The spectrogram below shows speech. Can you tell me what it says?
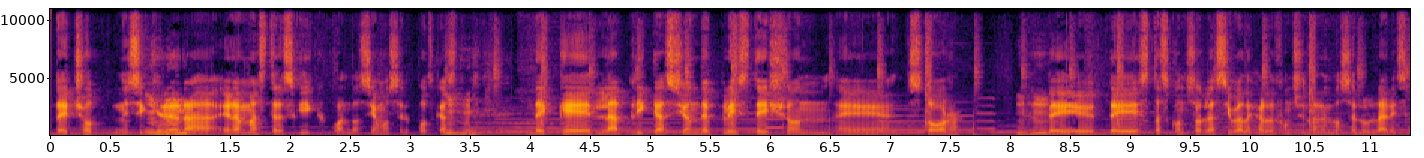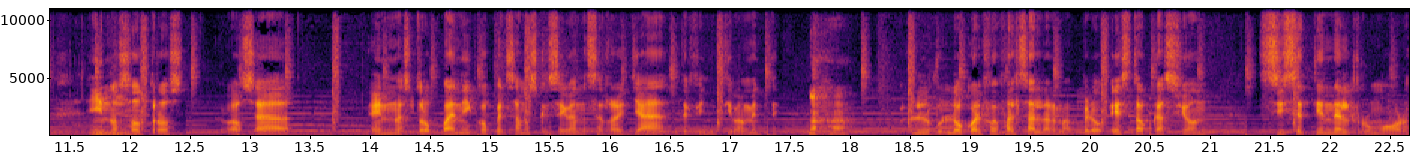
De hecho, ni siquiera era, era Masters Geek cuando hacíamos el podcast. De que la aplicación de PlayStation eh, Store de, de, estas consolas iba a dejar de funcionar en los celulares. Y nosotros, o sea, en nuestro pánico pensamos que se iban a cerrar ya definitivamente. Ajá. Lo, cual fue falsa alarma, pero esta ocasión sí se tiene el rumor,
